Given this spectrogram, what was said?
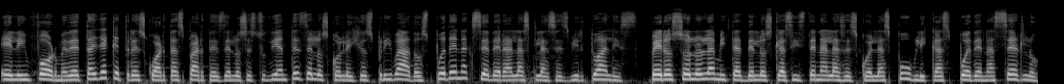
El informe detalla que tres cuartas partes de los estudiantes de los colegios privados pueden acceder a las clases virtuales, pero solo la mitad de los que asisten a las escuelas públicas pueden hacerlo.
